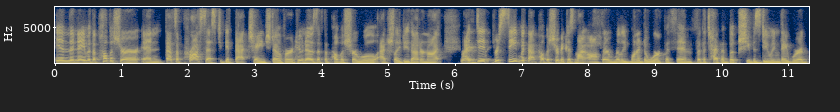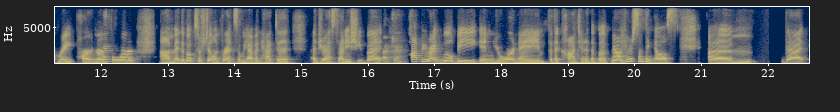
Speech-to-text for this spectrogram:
in the name of the publisher and that's a process to get that changed over and who knows if the publisher will actually do that or not right. i did proceed with that publisher because my author really wanted to work with them for the type of book she was doing they were a great partner okay. for um, and the books are still in print so we haven't had to address that issue but gotcha. copyright will be in your name for the content of the book now here's something else um, that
